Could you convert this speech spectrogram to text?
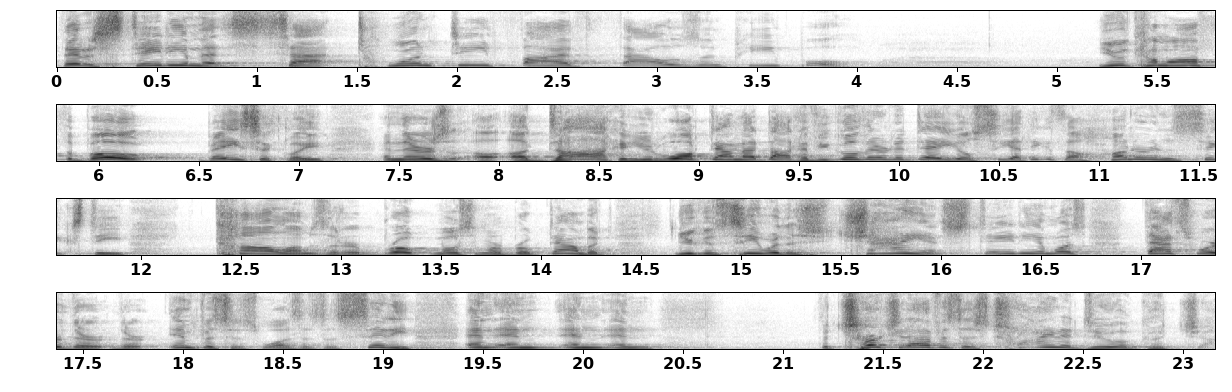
They had a stadium that sat 25,000 people. You would come off the boat basically, and there's a, a, dock, and you'd walk down that dock. If you go there today, you'll see, I think it's 160 columns that are broke, most of them are broke down, but you can see where this giant stadium was. That's where their, their emphasis was as a city. And, and, and, and the church at Ephesus is trying to do a good job.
